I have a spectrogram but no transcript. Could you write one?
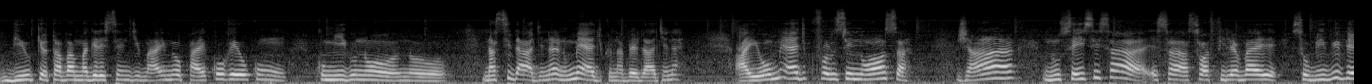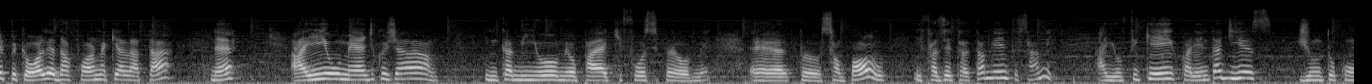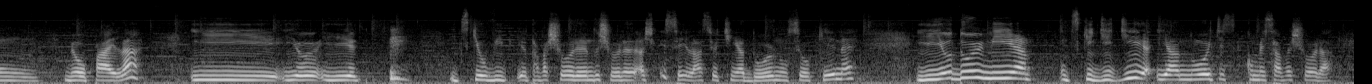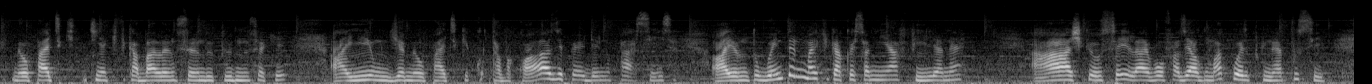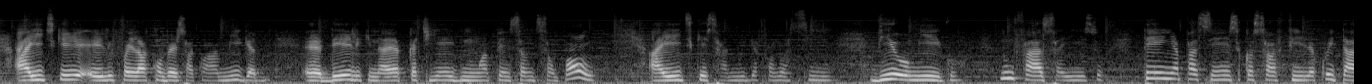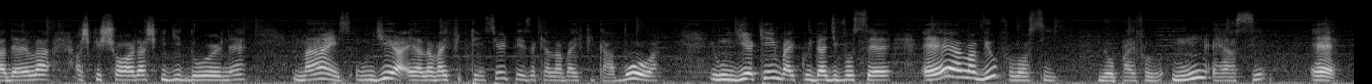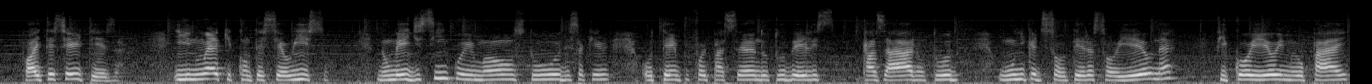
viu que eu estava emagrecendo demais e meu pai correu com, comigo no, no- na cidade, né? No médico, na verdade, né? Aí o médico falou assim, nossa, já não sei se essa, essa sua filha vai sobreviver, porque olha da forma que ela tá, né? Aí o médico já encaminhou meu pai que fosse para é, São Paulo e fazer tratamento, sabe? Aí eu fiquei 40 dias junto com meu pai lá e, e, e, e disse que eu vi, eu tava chorando, chorando, acho que sei lá se eu tinha dor, não sei o que, né? E eu dormia, disse que de dia e à noite começava a chorar. Meu pai disse que tinha que ficar balançando tudo, não sei o quê. Aí um dia meu pai disse que estava quase perdendo paciência. Aí eu não estou aguentando mais ficar com essa minha filha, né? Ah, acho que eu sei lá, eu vou fazer alguma coisa, porque não é possível. Aí disse que ele foi lá conversar com a amiga eh, dele, que na época tinha ido numa pensão de São Paulo. Aí disse que essa amiga falou assim, viu amigo, não faça isso, tenha paciência com a sua filha, coitada, ela acho que chora, acho que de dor, né? Mas um dia ela vai, tem certeza que ela vai ficar boa, e um dia quem vai cuidar de você é ela, viu? Falou assim. Meu pai falou, hum, é assim? É, pode ter certeza. E não é que aconteceu isso? No meio de cinco irmãos, tudo, isso aqui, o tempo foi passando, tudo, eles casaram, tudo. Única de solteira sou eu, né? Ficou eu e meu pai.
